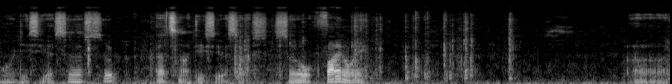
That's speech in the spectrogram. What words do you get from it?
More DCSS. Oh, that's not DCSS. So finally, uh,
